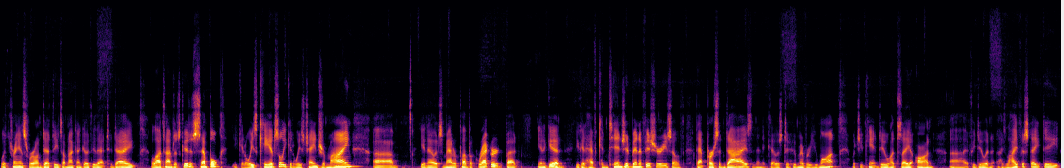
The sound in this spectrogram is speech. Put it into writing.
with transfer on death deeds. I'm not going to go through that today. A lot of times it's good. It's simple. You can always cancel. You can always change your mind. Uh, you know, it's a matter of public record, but and again, you could have contingent beneficiaries. So if that person dies, and then it goes to whomever you want, which you can't do, let's say, on uh, if you do an, a life estate deed,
